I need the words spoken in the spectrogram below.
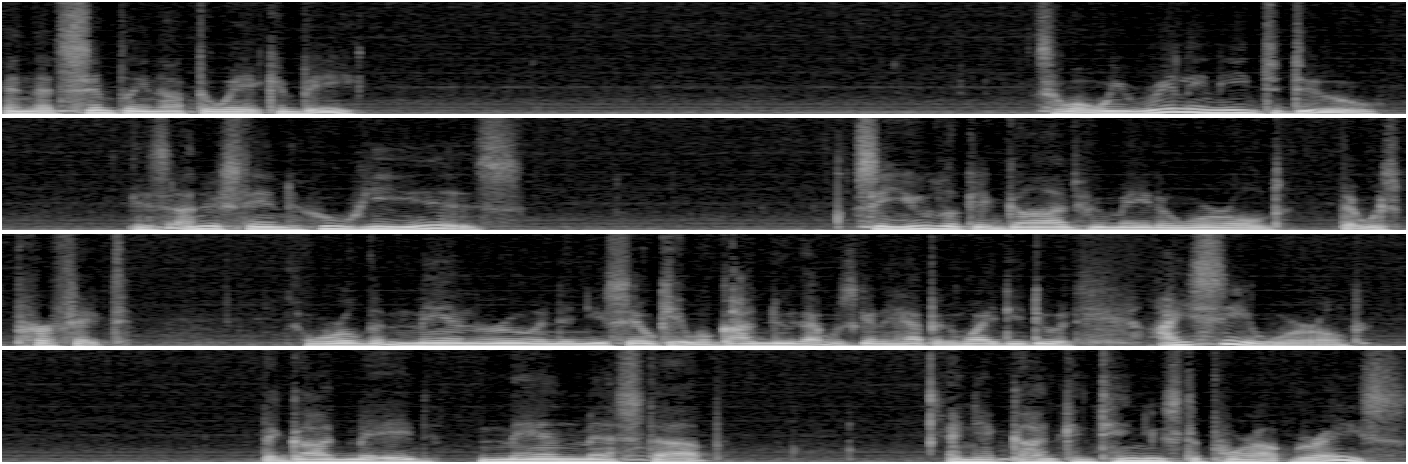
and that's simply not the way it can be. So what we really need to do is understand who he is. See, you look at God who made a world that was perfect, world that man ruined, and you say, okay, well, God knew that was going to happen. Why did he do it? I see a world that God made, man messed up, and yet God continues to pour out grace.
